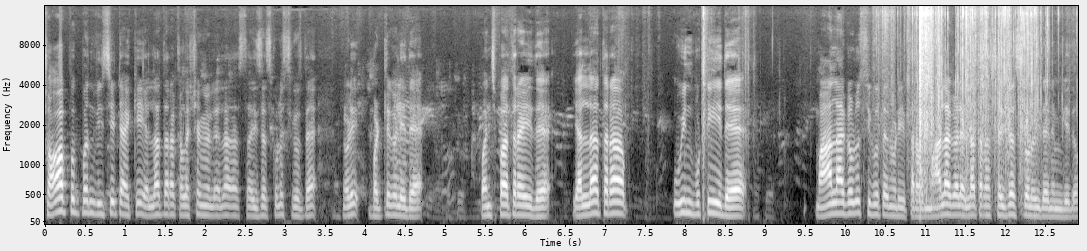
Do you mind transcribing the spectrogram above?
ಶಾಪಿಗೆ ಬಂದು ವಿಸಿಟ್ ಹಾಕಿ ಎಲ್ಲ ಥರ ಕಲೆಕ್ಷನ್ಗಳೆಲ್ಲ ಸೈಜಸ್ಗಳು ಸಿಗುತ್ತೆ. ನೋಡಿ, ಬಟ್ಲುಗಳಿದೆ, ಪಂಚಪಾತ್ರ ಇದೆ, ಎಲ್ಲ ಥರ ಹೂವಿನ ಬುಟ್ಟಿ ಇದೆ. ಮಾಲಾಗಳು ಸಿಗುತ್ತೆ ನೋಡಿ ಈ ಥರ ಮಾಲಾಗಳು ಎಲ್ಲ ಥರ ಸೈಜಸ್ಗಳು ಇದೆ ನಿಮಗಿದು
